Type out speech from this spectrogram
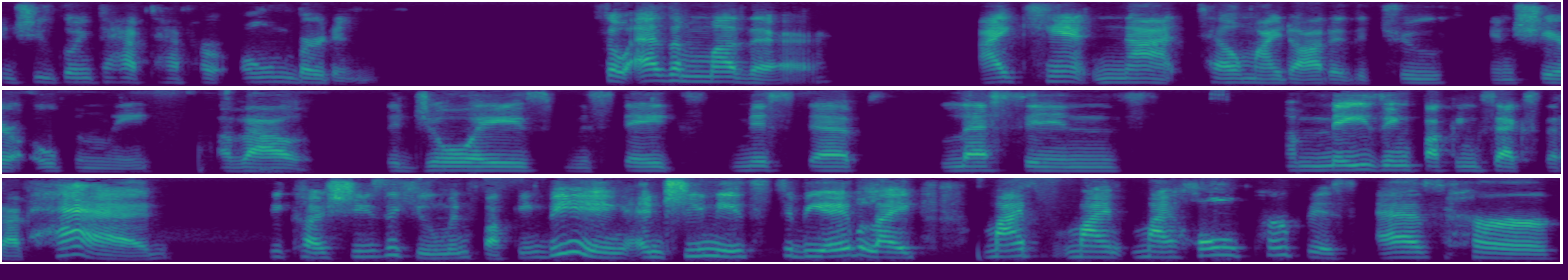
and she's going to have to have her own burdens. So, as a mother, I can't not tell my daughter the truth and share openly about the joys, mistakes, missteps, lessons, amazing fucking sex that I've had because she's a human fucking being and she needs to be able like my my my whole purpose as her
